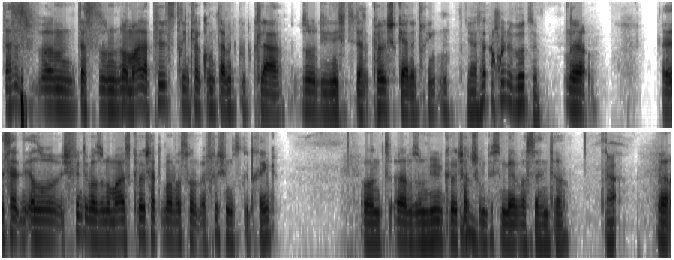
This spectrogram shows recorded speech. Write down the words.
das ist, ähm, dass so ein normaler Pilztrinker kommt damit gut klar. So, die nicht das Kölsch gerne trinken. Ja, es hat eine schöne Würze. Ja. Es Ist halt, also ich finde immer so normales Kölsch hat immer was von einem Erfrischungsgetränk. Und ähm, so ein Mühlenkölsch hat schon ein bisschen mehr was dahinter. Ja. Ja.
